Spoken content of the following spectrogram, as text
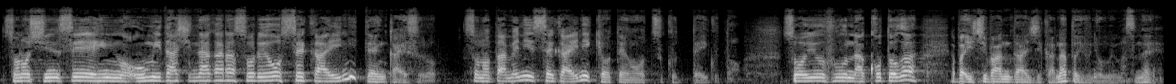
その新製品を生み出しながらそれを世界に展開する。そのために世界に拠点を作っていくと。そういうふうなことが、やっぱり一番大事かなというふうに思いますね。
